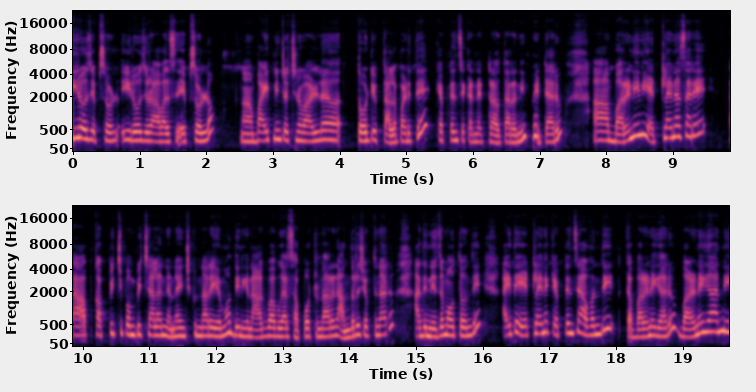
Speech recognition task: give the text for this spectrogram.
ఈరోజు ఎపిసోడ్ ఈరోజు రావాల్సిన ఎపిసోడ్లో బయట నుంచి వచ్చిన వాళ్ళ తోటి తలపడితే కెప్టెన్సీ కండక్టర్ అవుతారని పెట్టారు. ఆ భరణిని ఎట్లయినా సరే టాప్ కప్పిచ్చి పంపించాలని నిర్ణయించుకున్నారో ఏమో దీనికి నాగబాబు గారు సపోర్ట్ ఉన్నారని అందరూ చెప్తున్నారు. అది నిజమవుతోంది. అయితే ఎట్లయినా కెప్టెన్సీ అవ్వంది భరణి గారు. భరణి గారిని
